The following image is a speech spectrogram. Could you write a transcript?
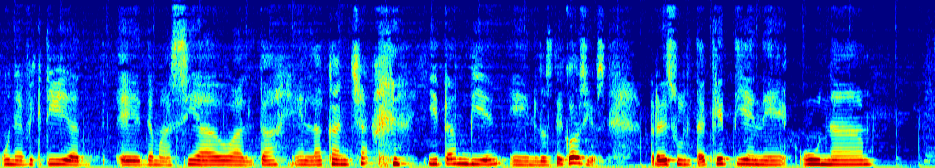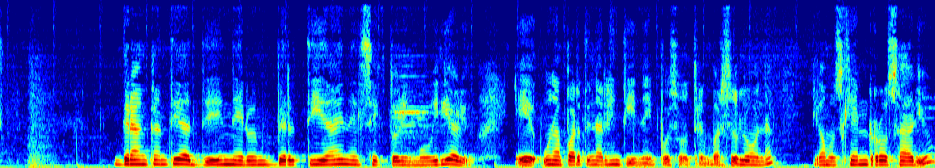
una efectividad eh, demasiado alta en la cancha y también en los negocios. Resulta que tiene una gran cantidad de dinero invertida en el sector inmobiliario, eh, una parte en Argentina y pues otra en Barcelona, digamos que en Rosario,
